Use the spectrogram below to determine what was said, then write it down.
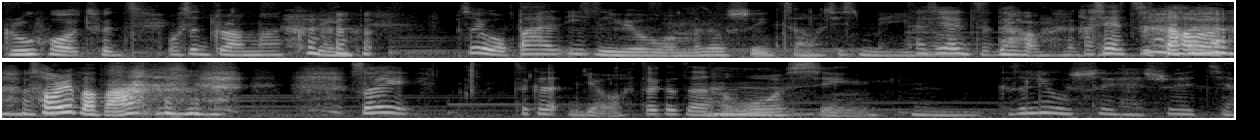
如火纯青，我是 drama queen，所以我爸一直以为我们都睡着，其实没有。他现在知道了，他现在知道了。Sorry，爸爸。所以这个有，这个真的很窝心。嗯，可是六岁还睡在家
